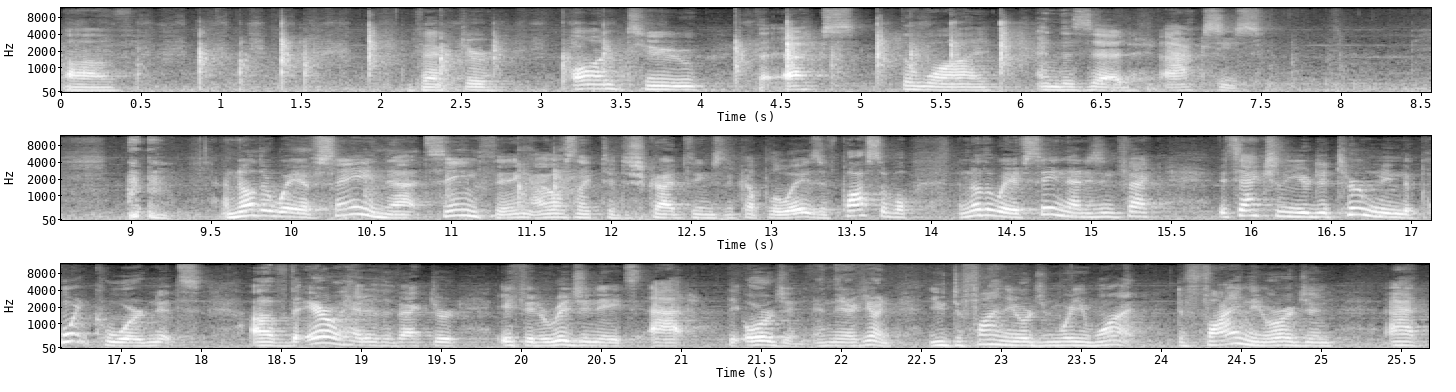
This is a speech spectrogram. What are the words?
of vector onto the x, the y, and the z axes. Another way of saying that same thing, I always like to describe things in a couple of ways if possible. Another way of saying that is, in fact, it's actually you're determining the point coordinates of the arrowhead of the vector if it originates at the origin. And there again, you define the origin where you want. Define the origin at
